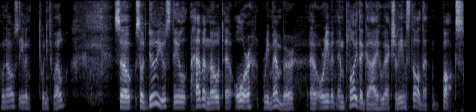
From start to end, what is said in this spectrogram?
Who knows? Even 2012. So, so do you still have a note uh, or remember uh, or even employ the guy who actually installed that box?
